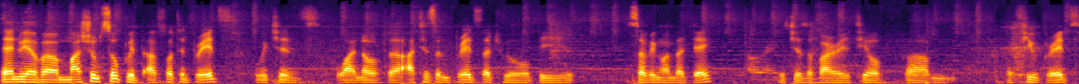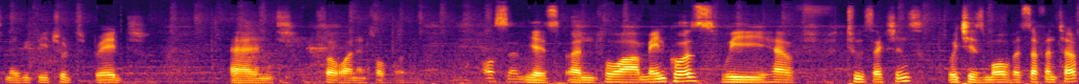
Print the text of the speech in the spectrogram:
Then we have a mushroom soup with assorted breads, which is one of the artisan breads that we will be serving on that day, All right. which is a variety of um, a few breads, maybe beetroot bread, and so on and so forth. Awesome. Yes, and for our main course, we have two sections, which is more of a surf and turf.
